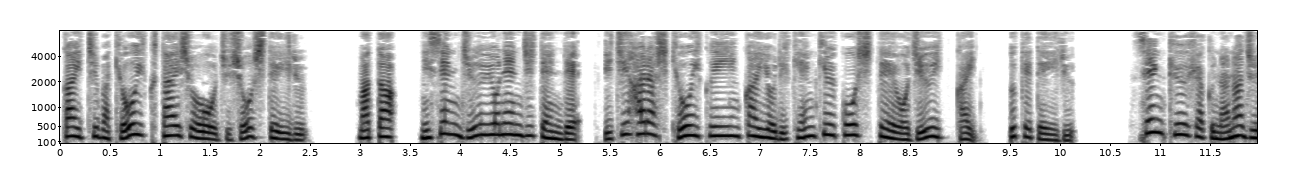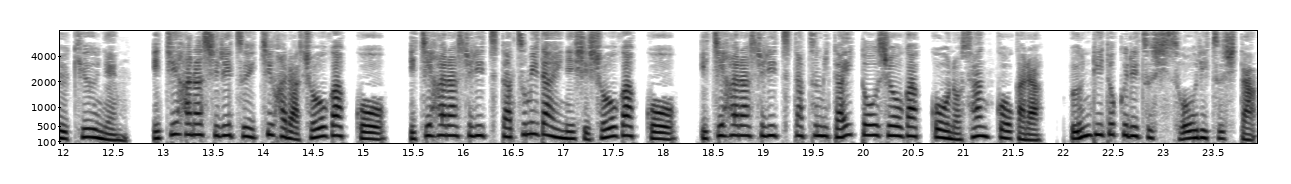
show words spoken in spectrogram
回千葉教育大賞を受賞している。また、2014年時点で、市原市教育委員会より研究校指定を11回受けている。1979年、市原市立市原小学校、市原市立辰巳第二市小学校、市原市立辰巳台東小学校の3校から分離独立し創立した。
